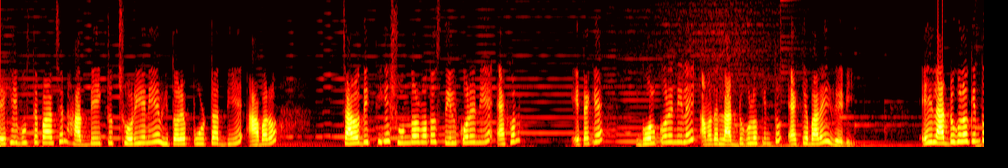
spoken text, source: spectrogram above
দেখেই বুঝতে পারছেন। হাত দিয়ে একটু ছড়িয়ে নিয়ে ভিতরে পুরটা দিয়ে আবারও চারোদিক থেকে সুন্দর মতো সিল করে নিয়ে এখন এটাকে গোল করে নিলেই আমাদের লাড্ডুগুলো কিন্তু একেবারেই রেডি এই লাড্ডুগুলো কিন্তু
